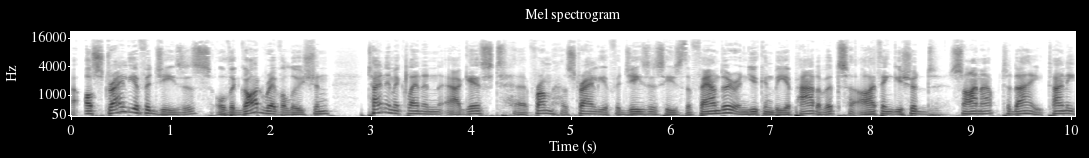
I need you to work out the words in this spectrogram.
Uh, Australia for Jesus or the God Revolution Tony McLennan, our guest uh, from Australia for Jesus, he's the founder and you can be a part of it. I think you should sign up today. Tony,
